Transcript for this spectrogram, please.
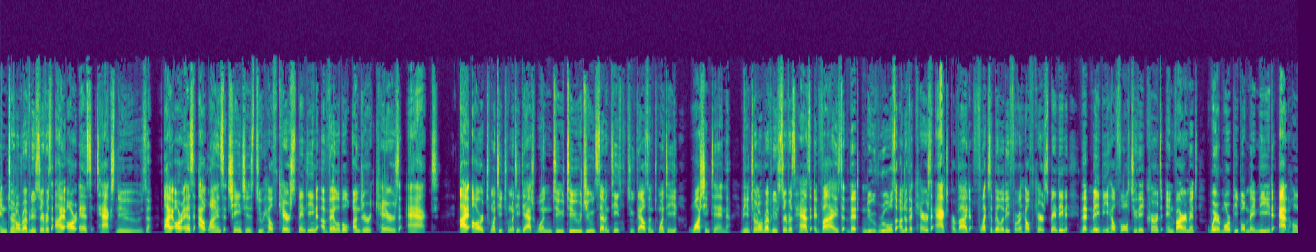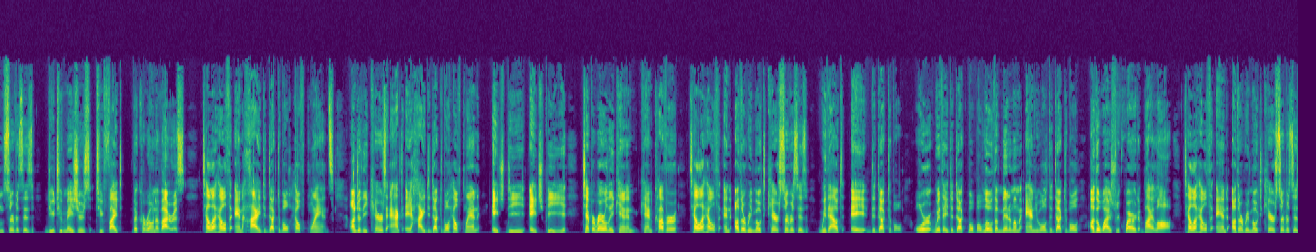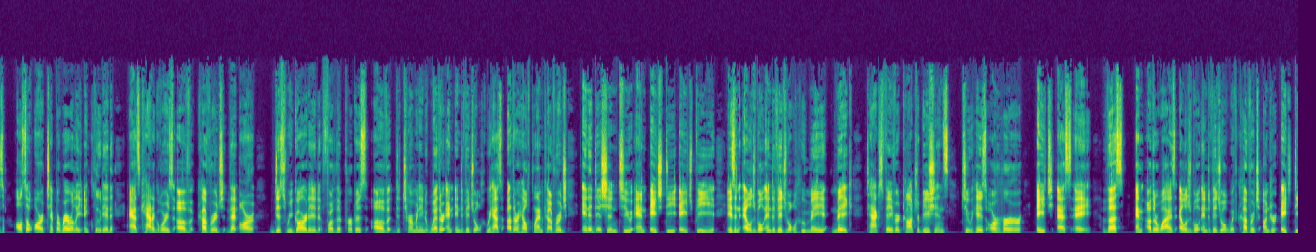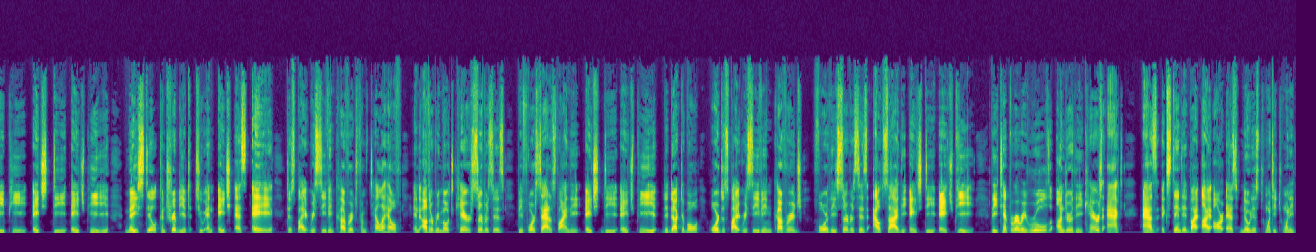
Internal Revenue Service IRS Tax News. IRS outlines changes to healthcare spending available under CARES Act. IR 2020 122, June 17, 2020, Washington. The Internal Revenue Service has advised that new rules under the CARES Act provide flexibility for healthcare spending that may be helpful to the current environment where more people may need at home services due to measures to fight the coronavirus. Telehealth and high deductible health plans. Under the CARES Act, a high deductible health plan, HDHP, temporarily can, can cover telehealth and other remote care services without a deductible or with a deductible below the minimum annual deductible otherwise required by law. Telehealth and other remote care services also are temporarily included as categories of coverage that are disregarded for the purpose of determining whether an individual who has other health plan coverage in addition to an HDHP is an eligible individual who may make tax favored contributions to his or her HSA. Thus, an otherwise eligible individual with coverage under HDP, HDHP may still contribute to an HSA despite receiving coverage from telehealth and other remote care services before satisfying the HDHP deductible or despite receiving coverage for these services outside the HDHP. The temporary rules under the CARES Act as extended by IRS Notice 2020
